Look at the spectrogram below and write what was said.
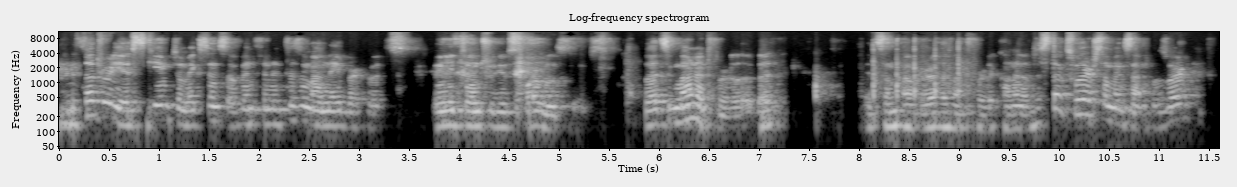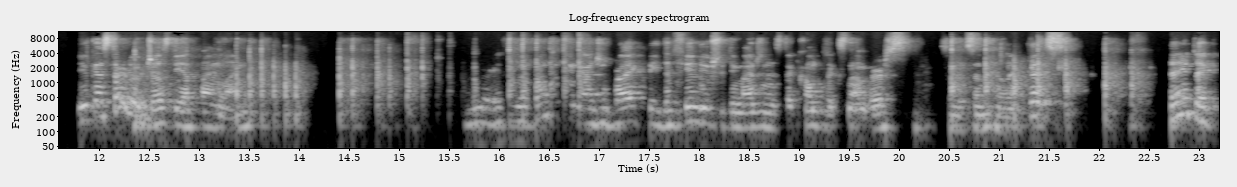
And it's not really a scheme to make sense of infinitesimal neighborhoods. We need to introduce formal schemes. Let's ignore that for a little bit. It's somehow relevant for the content of the Stokes. What are some examples where you can start with just the affine line? If you want to think algebraically, the field you should imagine is the complex numbers. So something like this. Then you take,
